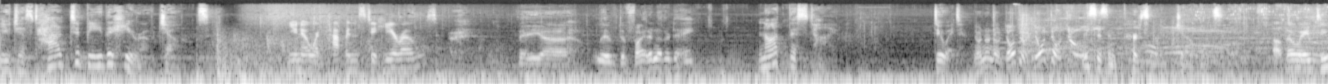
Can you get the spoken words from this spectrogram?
you just had to be the hero, Jones. You know what happens to heroes? They, uh, live to fight another day? Not this time. Do it. No, no, no, don't do it, don't, don't, don't! This isn't personal, Jones. Although I do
